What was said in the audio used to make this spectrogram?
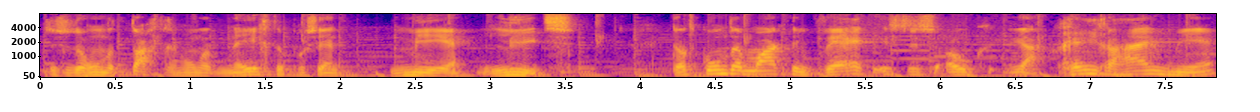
tussen de 180 en 190 procent meer leads. Dat content marketing werkt is dus ook ja, geen geheim meer.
